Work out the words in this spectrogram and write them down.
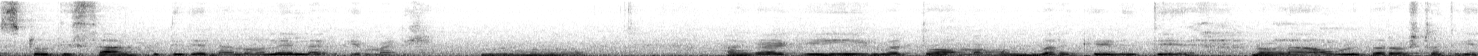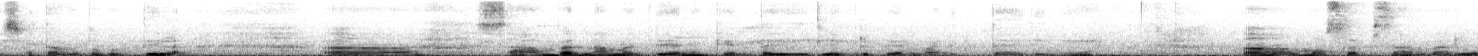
ಎಷ್ಟೋ ದಿವಸ ಆಗಿಬಿಟ್ಟಿದೆ ನಾನು ಒಲೆಯಲ್ಲಿ ಅಡುಗೆ ಮಾಡಿ. ಹಾಗಾಗಿ ಇವತ್ತು ಅಮ್ಮಮ್ಮಂಗೆ ಬರೋ ಕೇಳಿದ್ದೆ. ನೋಡೋಣ, ಅವಳು ಬರೋ ಅಷ್ಟೊತ್ತಿಗೆ ಎಷ್ಟೊತ್ತಾಗುತ್ತೋ ಗೊತ್ತಿಲ್ಲ. ಸಾಂಬಾರನ್ನ ಮಧ್ಯಾಹ್ನಕ್ಕೆ ಅಂತ ಈಗಲೇ ಪ್ರಿಪೇರ್ ಮಾಡಿರ್ತಾ ಇದ್ದೀನಿ. ಮೊಸರು, ಸಾಂಬಾರು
